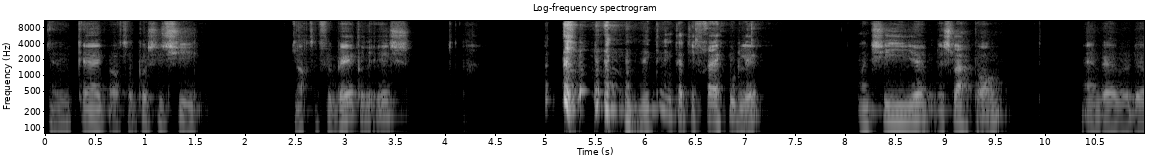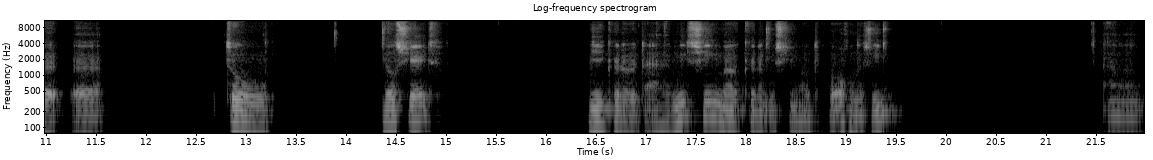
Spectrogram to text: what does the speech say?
Even kijken of de positie nog te verbeteren is. ik denk dat die vrij goed ligt. Ik zie hier de slagboom. En we hebben de tool Hillshade. Hier kunnen we het eigenlijk niet zien, maar we kunnen het misschien ook de volgende zien. Uh,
